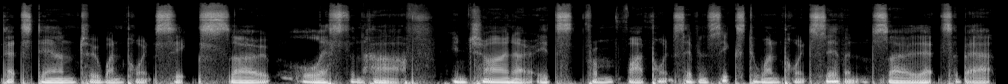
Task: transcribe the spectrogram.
that's down to 1.6, so less than half. In China, it's from 5.76 to 1.7, so that's about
